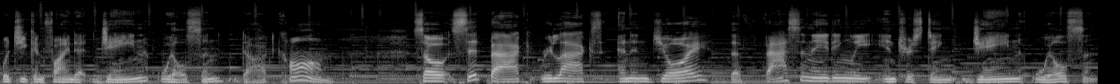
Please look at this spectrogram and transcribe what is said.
which you can find at janewilson.com. So sit back, relax, and enjoy the fascinatingly interesting Jane Wilson.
